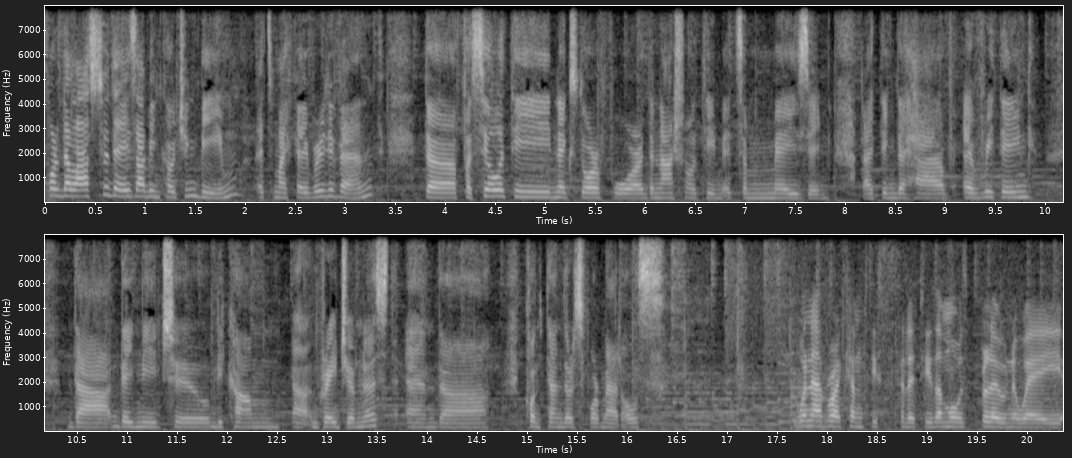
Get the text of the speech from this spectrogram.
For the last two days I've been coaching BEAM. It's my favorite event. The facility next door for the national team, it's amazing. I think they have everything that they need to become a great gymnast and uh, contenders for medals. Whenever I come to these facilities, I'm always blown away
